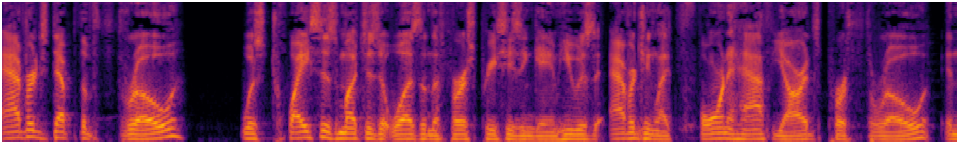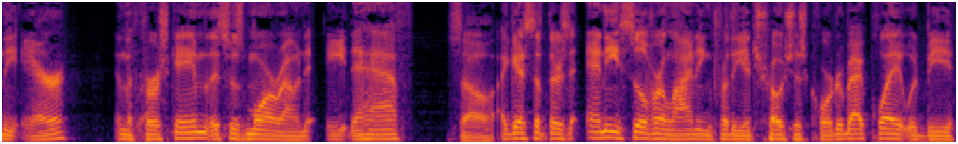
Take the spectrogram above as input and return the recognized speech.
average depth of throw was twice as much as it was in the first preseason game he was averaging like four and a half yards per throw in the air in the first game this was more around eight and a half so I guess if there's any silver lining for the atrocious quarterback play, it would be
